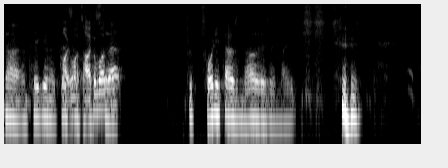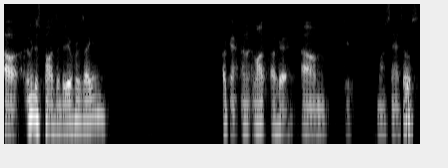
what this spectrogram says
No, I'm taking a. Oh, you want to talk about that? For forty thousand dollars, I might. oh, let me just pause the video for a second. Okay, I'm, I'm okay. Um, dude, Monsanto's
